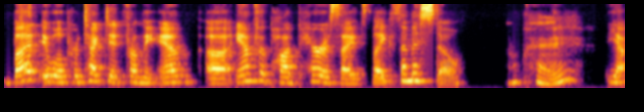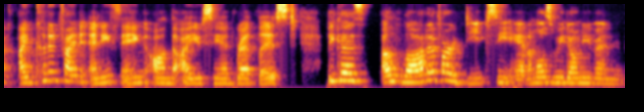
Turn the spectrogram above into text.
But it will protect it from the am, uh, amphipod parasites like Themisto. Okay. Yeah, I couldn't find anything on the IUCN red list because a lot of our deep sea animals we don't even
